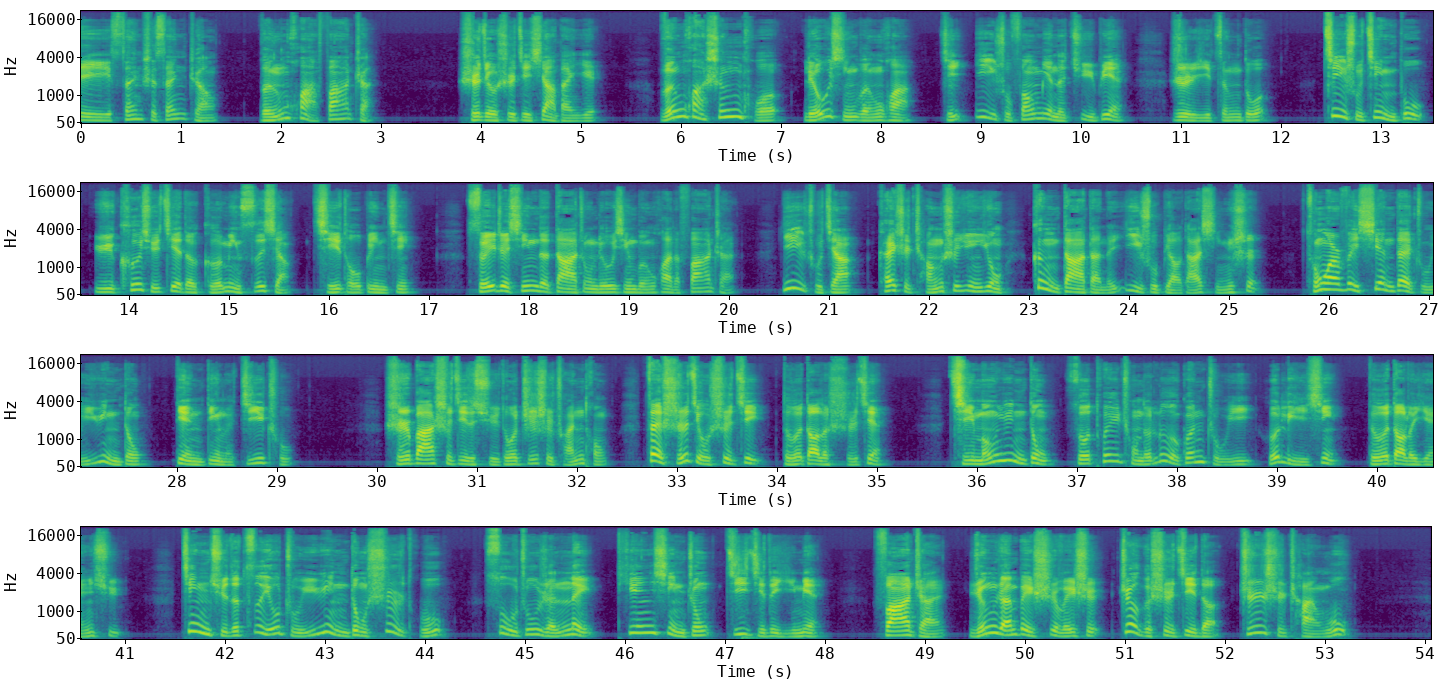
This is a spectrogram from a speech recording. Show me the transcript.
第三十三章文化发展。十九世纪下半叶，文化生活、流行文化及艺术方面的巨变日益增多，技术进步与科学界的革命思想齐头并进。随着新的大众流行文化的发展，艺术家开始尝试运用更大胆的艺术表达形式，从而为现代主义运动奠定了基础。十八世纪的许多知识传统，在十九世纪得到了实践。启蒙运动所推崇的乐观主义和理性得到了延续。进取的自由主义运动试图诉诸人类天性中积极的一面。发展仍然被视为是这个世纪的知识产物。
